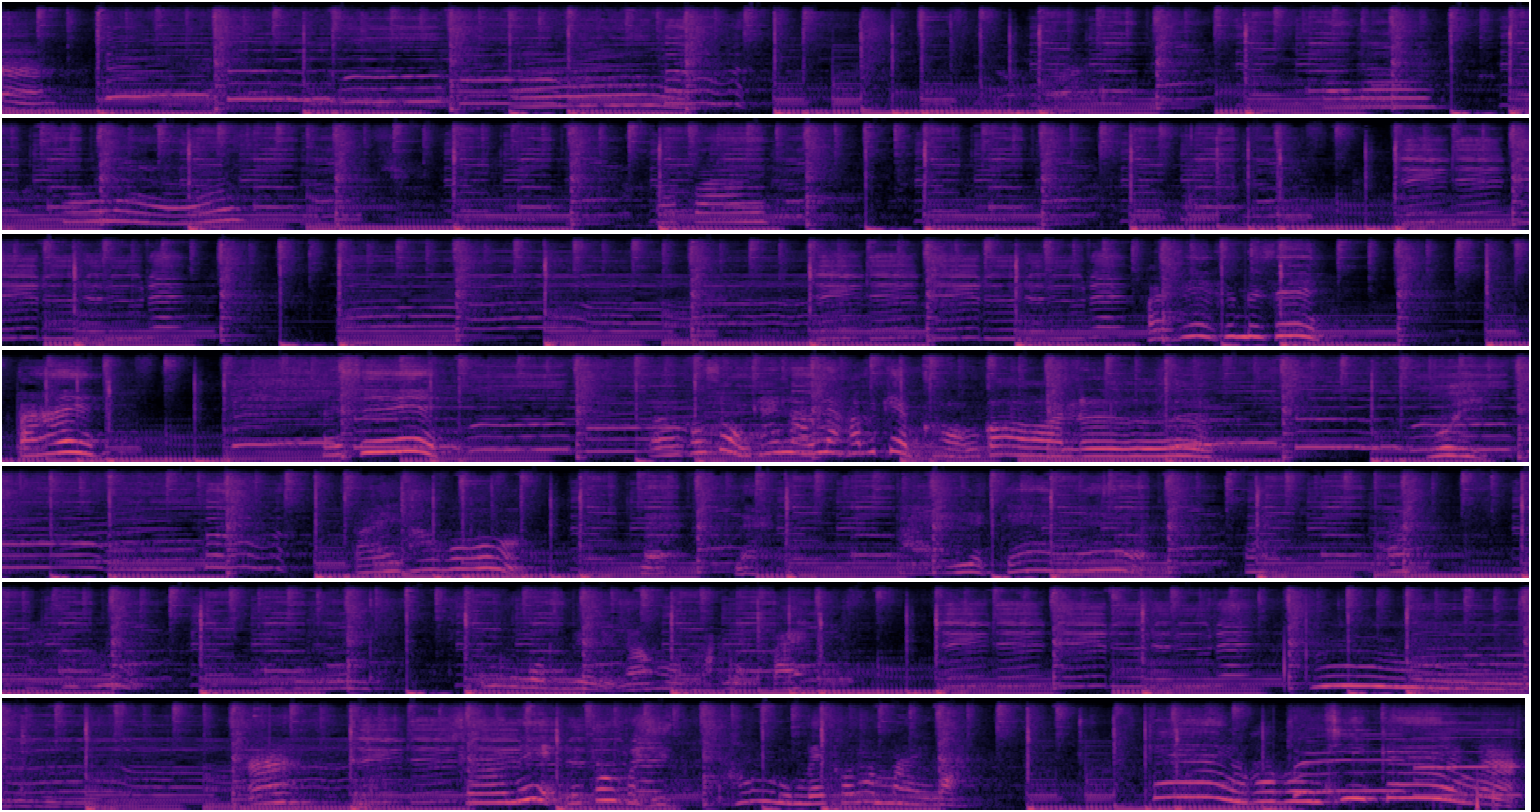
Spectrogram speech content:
สิขึ้นไปสิไปไปสิเออเขาส่งแค่นั้นแหละเขาไปเก็บของก่อนเออหุ้ยไปเข้าห้องแน่แน่ไปอย่าแกล้งแม่ไปไปไปเข้าห้องไปเลยต้องวนเวียนอยู่หน้าห้องพระเนี่ยไปอืมอะเชิญนี่ไม่ต้องไปห้องลุงเล็กเขาทำไมล่ะ อะพาเพลินขี้แกล้งอะ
